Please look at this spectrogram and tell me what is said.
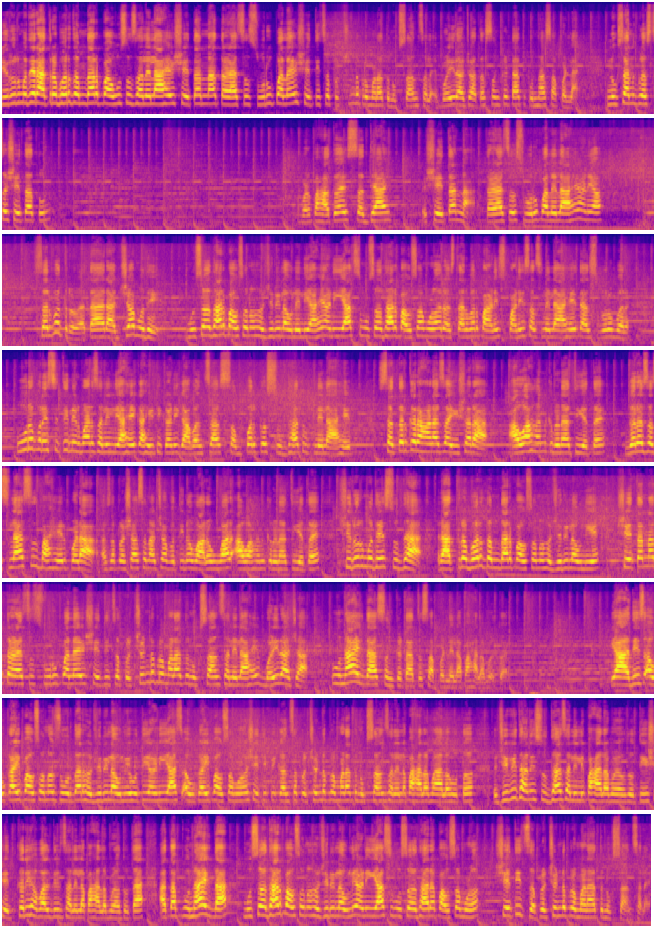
शिरूरमध्ये रात्रभर दमदार पाऊस झालेला आहे. शेतांना तळ्याचं स्वरूप आलंय. शेतीचं प्रचंड प्रमाणात नुकसान झालंय. बळीराजा आता संकटात पुन्हा सापडलाय. नुकसानग्रस्त शेतातून आपण पाहतोय सध्या शेतांना तळ्याचं स्वरूप आलेलं आहे आणि सर्वत्र आता राज्यामध्ये मुसळधार पावसानं हजेरी लावलेली आहे आणि याच मुसळधार पावसामुळं रस्त्यांवर पाणीच पाणी साचलेलं आहे. त्याचबरोबर पूर परिस्थिती निर्माण झालेली आहे. काही ठिकाणी गावांचा संपर्क सुद्धा तुटलेला आहे. सतर्क राहण्याचा इशारा आवाहन करण्यात येत आहे. गरज असल्यास बाहेर पडा असं प्रशासनाच्या वतीनं वारंवार आवाहन करण्यात येत आहे. शिरूरमध्ये सुद्धा रात्रभर दमदार पावसानं हजेरी लावली आहे. शेतांना तळ्याचं स्वरूप आलंय. शेतीचं प्रचंड प्रमाणात नुकसान झालेलं आहे. बळीराजा पुन्हा एकदा संकटात सापडलेला पाहायला मिळतोय. या आधीच अवकाळी पावसानं जोरदार हजेरी लावली होती आणि याच अवकाळी पावसामुळे शेती पिकांचं प्रचंड प्रमाणात नुकसान झालेलं पाहायला मिळालं होतं. जीवितहानी सुद्धा झालेली पाहायला मिळत होती. शेतकरी हवालदिल झालेला पाहायला मिळत होता. आता पुन्हा एकदा मुसळधार पावसानं हजेरी लावली आणि याच मुसळधार पावसामुळं शेतीचं प्रचंड प्रमाणात नुकसान झालंय.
